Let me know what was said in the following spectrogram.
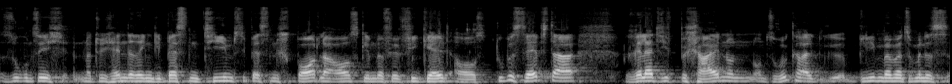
suchen sich natürlich händeringend die besten Teams, die besten Sportler aus, geben dafür viel Geld aus. Du bist selbst da relativ bescheiden und, und zurückhaltend geblieben, wenn man zumindest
